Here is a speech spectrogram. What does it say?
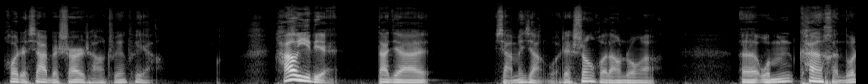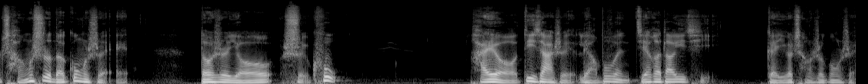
或者下边十二肠出现溃疡。还有一点，大家想没想过，在生活当中啊，呃，我们看很多城市的供水都是由水库还有地下水两部分结合到一起，给一个城市供水。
